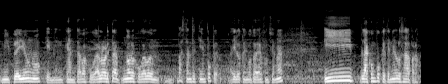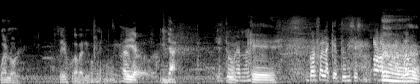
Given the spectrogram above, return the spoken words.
mi Play 1 que me encantaba jugarlo. Ahorita no lo he jugado en bastante tiempo, pero ahí lo tengo todavía a funcionar. Y la compu que tenía lo usaba para jugar LOL. O sea, yo jugaba League of Legends. Y ya. Y ya. ¿Y tú, Hernán? Que... ¿Cuál fue la que tú dices? "Ah, a huevo"?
